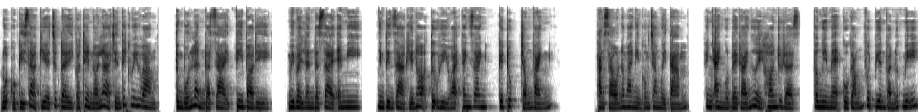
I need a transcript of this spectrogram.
Đội của ký giả kia trước đây có thể nói là chiến tích huy hoàng, từng 4 lần đoạt giải Peabody, 17 lần đặt giải Emmy, nhưng tin giả khiến họ tự hủy hoại thanh danh, kết thúc chóng vánh. Tháng 6 năm 2018, hình ảnh một bé gái người Honduras và người mẹ cố gắng vượt biên vào nước Mỹ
